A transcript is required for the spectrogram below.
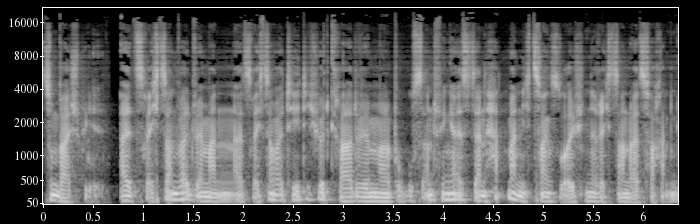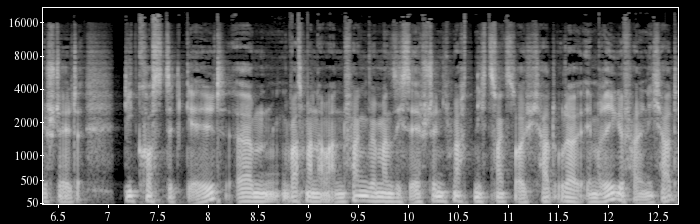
Zum Beispiel als Rechtsanwalt, wenn man als Rechtsanwalt tätig wird, gerade wenn man Berufsanfänger ist, dann hat man nicht zwangsläufig eine Rechtsanwaltsfachangestellte. Die kostet Geld, ähm, was man am Anfang, wenn man sich selbstständig macht, nicht zwangsläufig hat oder im Regelfall nicht hat.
